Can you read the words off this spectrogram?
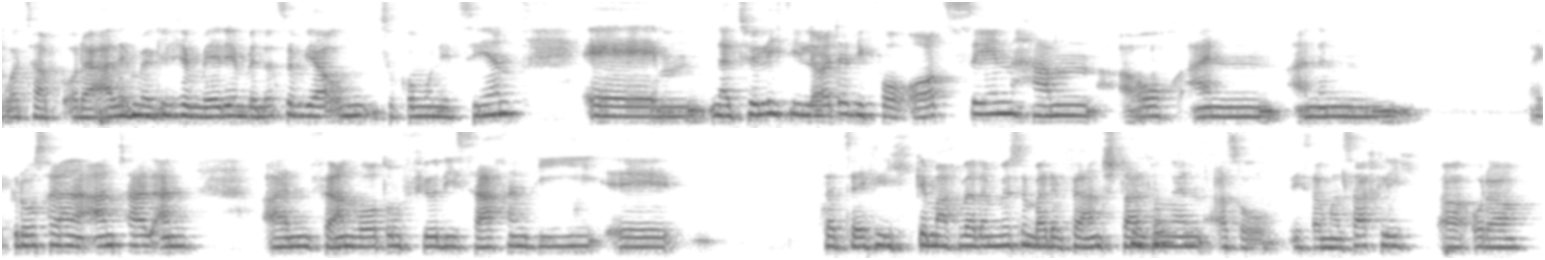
WhatsApp oder alle möglichen Medien benutzen wir, um zu kommunizieren. Ähm, natürlich die Leute, die vor Ort sind, haben auch einen, einen größeren Anteil an an Verantwortung für die Sachen, die äh, tatsächlich gemacht werden müssen bei den Veranstaltungen, mhm. also ich sage mal sachlich äh, oder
